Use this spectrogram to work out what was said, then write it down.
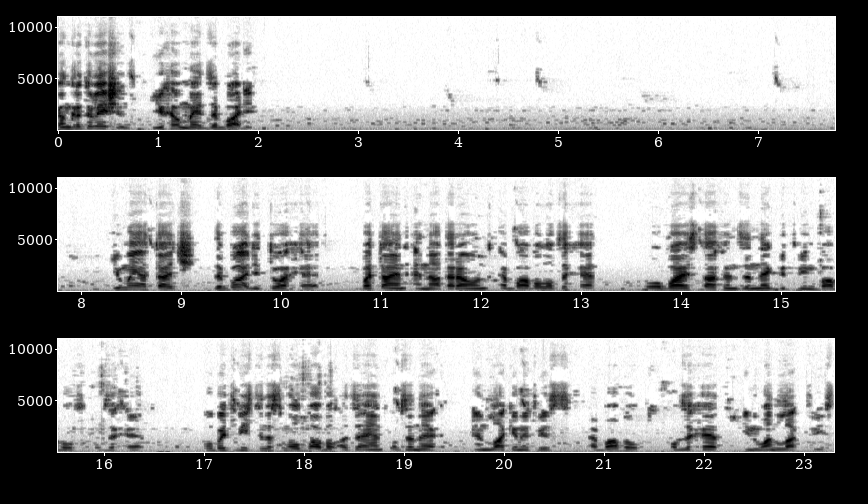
Congratulations, you have made the body. You may attach the body to a head by tying a knot around a bubble of the head, or by stuffing the neck between bubbles of the head, or by twisting a small bubble at the end of the neck and locking it with a bubble of the head in one lock twist.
